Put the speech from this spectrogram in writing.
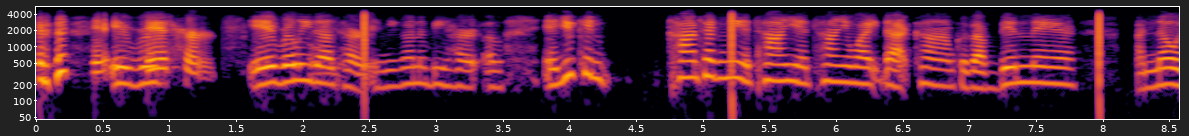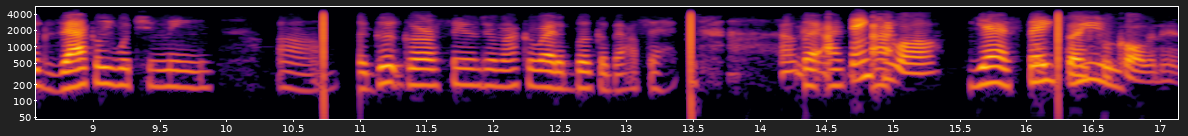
It, it really it hurts. it really does hurt, and you're going to be hurt. And you can contact me at Tanya at TanyaWhite.com because I've been there. I know exactly what you mean. Um, the good girl syndrome. I could write a book about that. Okay. But I- Thank I- you all. Yes, thank you. Thanks you. for calling in.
